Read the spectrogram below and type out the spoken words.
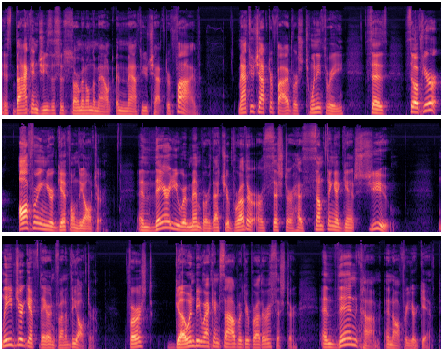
It's back in Jesus' Sermon on the Mount in Matthew chapter 5. Matthew chapter 5, verse 23 says, So if you're offering your gift on the altar, and there you remember that your brother or sister has something against you, Leave your gift there in front of the altar. First, go and be reconciled with your brother or sister, and then come and offer your gift.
